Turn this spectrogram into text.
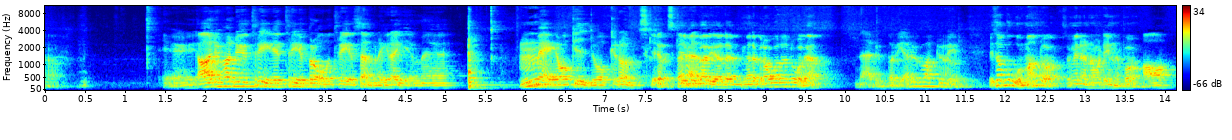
Ja. Eh, ja, du hade ju tre, tre bra och tre sämre grejer med, mm. med och i och runt Ska, ska vi börja med det bra eller dåliga? Nej, du börjar du vart du vill. Vi tar Boman då, som vi redan har varit inne på. Ja.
